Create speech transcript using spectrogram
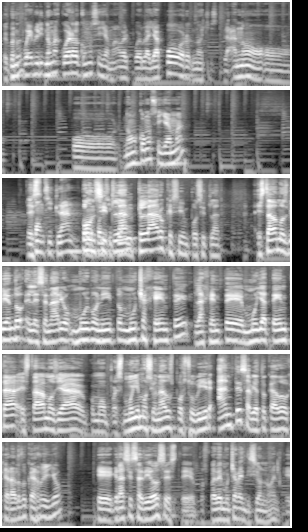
¿Te Un acuerdas? pueblo, no me acuerdo cómo se llamaba el pueblo, allá por Nochistlán o, o por... No, ¿cómo se llama? Es- Poncitlán. Poncitlán, claro que sí, en Poncitlán. Estábamos viendo el escenario muy bonito, mucha gente, la gente muy atenta, estábamos ya como pues muy emocionados por subir. Antes había tocado Gerardo Carrillo, que gracias a Dios este, pues fue de mucha bendición, ¿no? El que,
